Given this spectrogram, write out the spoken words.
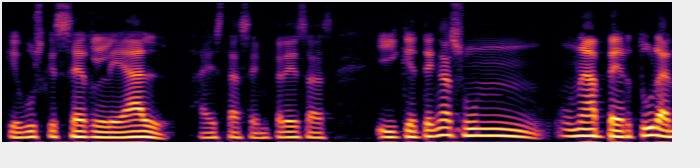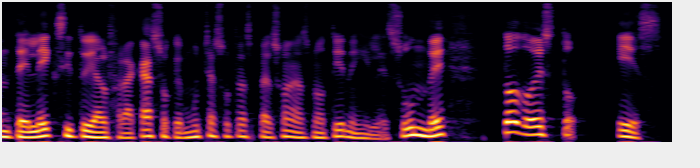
que busques ser leal a estas empresas y que tengas una apertura ante el éxito y al fracaso que muchas otras personas no tienen y les hunde, todo esto es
